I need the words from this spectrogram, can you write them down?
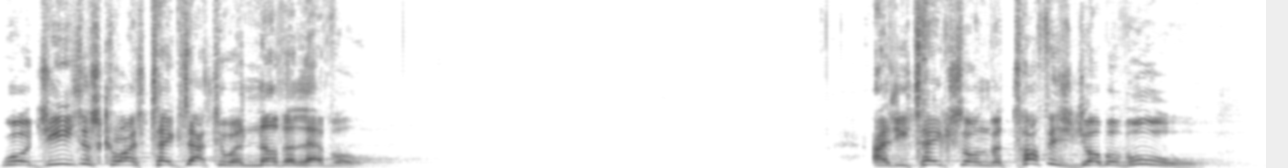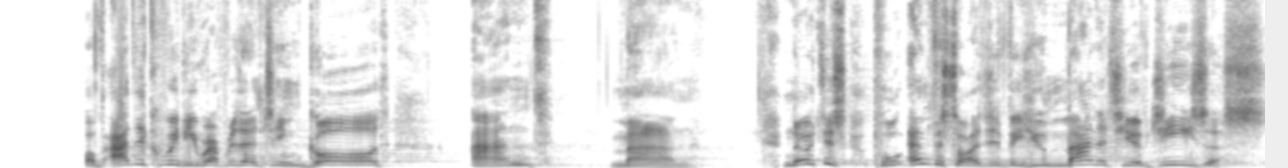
Well, Jesus Christ takes that to another level. As he takes on the toughest job of all of adequately representing God and man. Notice Paul emphasizes the humanity of Jesus.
